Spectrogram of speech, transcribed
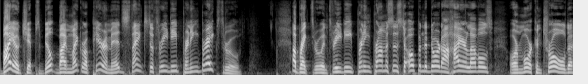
Biochips built by micropyramids thanks to 3D printing breakthrough. A breakthrough in 3D printing promises to open the door to higher levels or more controlled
